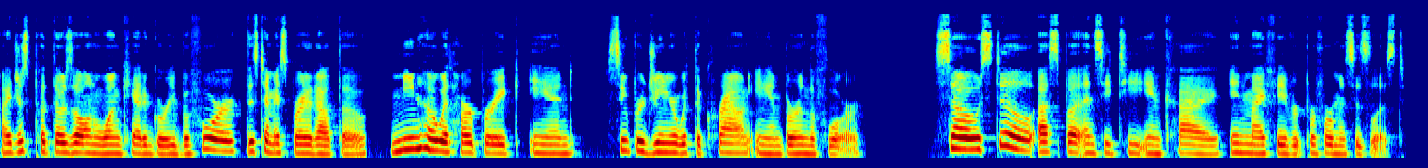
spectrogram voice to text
I just put those all in one category before. This time I spread it out though. Minho with Heartbreak and Super Junior with The Crown and Burn the Floor. So, still aespa, NCT, and Kai in my favorite performances list.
